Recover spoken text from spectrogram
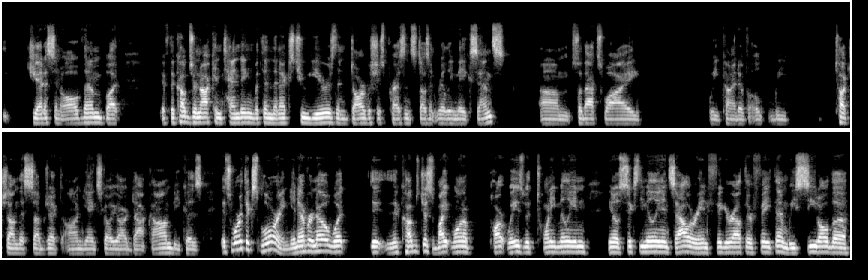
to jettison all of them, but if the Cubs are not contending within the next two years, then Darvish's presence doesn't really make sense. Um, so that's why we kind of uh, we touched on this subject on yanksgoyard.com because it's worth exploring. You never know what the, the Cubs just might want to part ways with 20 million, you know, 60 million in salary and figure out their fate then. We see all the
